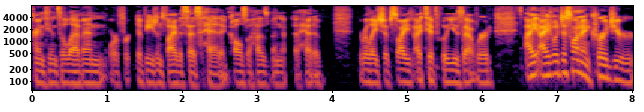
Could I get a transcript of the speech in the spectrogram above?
Corinthians 11 or for Ephesians 5, it says head. It calls a husband a head of the relationship. So I, I typically use that word. I, I, would just want to encourage you,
